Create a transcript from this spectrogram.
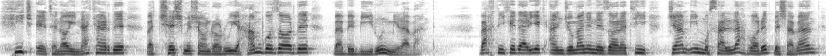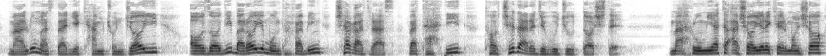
هیچ اعتنایی نکرده و چشمشان را روی هم گذارده و به بیرون می روند. وقتی که در یک انجمن نظارتی جمعی مسلح وارد بشوند معلوم است در یک همچون جایی آزادی برای منتخبین چقدر است و تهدید تا چه درجه وجود داشته؟ محرومیت اشایر کرمانشاه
